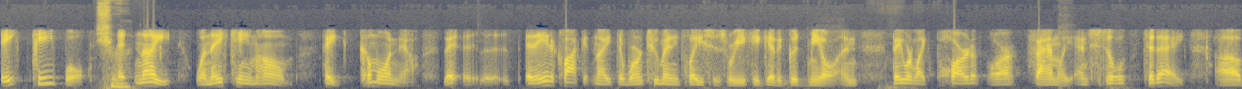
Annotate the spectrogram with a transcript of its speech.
eight people Sure. at night when they came home. Hey, come on now. they, uh, at eight o'clock at night, there weren't too many places where you could get a good meal, and they were like part of our family. And still today, uh,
